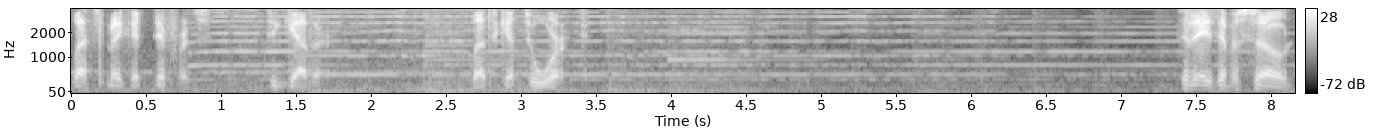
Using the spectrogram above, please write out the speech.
Let's make a difference together. Let's get to work. Today's episode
